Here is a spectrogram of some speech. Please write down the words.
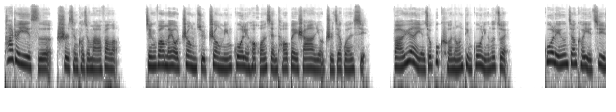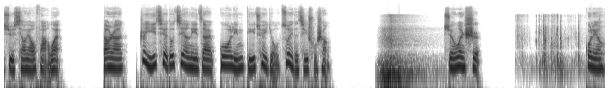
他这一死，事情可就麻烦了。警方没有证据证明郭玲和黄显涛被杀案有直接关系，法院也就不可能定郭玲的罪，郭玲将可以继续逍遥法外。当然，这一切都建立在郭玲的确有罪的基础上。询问室，郭玲，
